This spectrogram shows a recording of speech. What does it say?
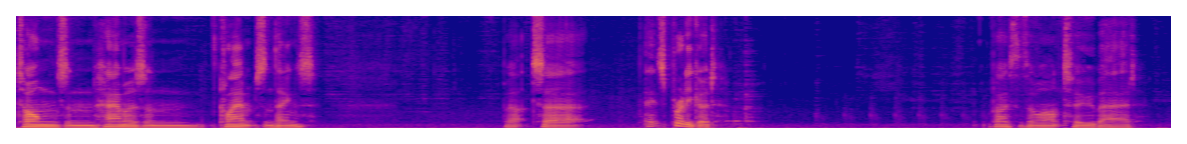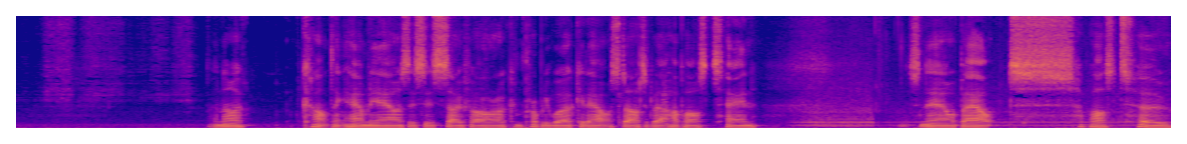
tongs and hammers and clamps and things. But uh, it's pretty good. Both of them aren't too bad. And I can't think how many hours this is so far. I can probably work it out. I started about half past ten. It's now about half past two.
